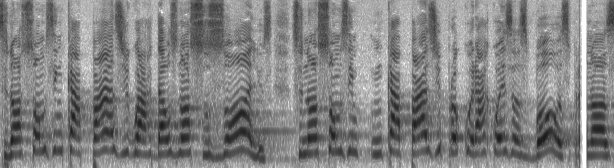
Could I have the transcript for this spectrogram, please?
Se nós somos incapazes de guardar os nossos olhos, se nós somos incapazes de procurar coisas boas para nós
